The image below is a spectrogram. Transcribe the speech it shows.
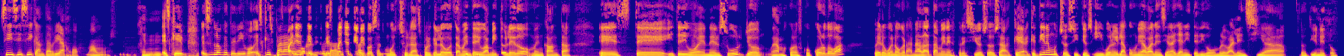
Sí, sí, sí, Cantabria, jo, vamos. Es que es lo que te digo, es que es para España, tiene, las- España tiene cosas muy chulas, porque luego también te digo, a mí Toledo me encanta. Este, y te digo, en el sur, yo además conozco Córdoba, pero bueno, Granada también es precioso, o sea, que, que tiene muchos sitios. Y bueno, y la comunidad valenciana ya ni te digo, hombre, Valencia lo tiene todo.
